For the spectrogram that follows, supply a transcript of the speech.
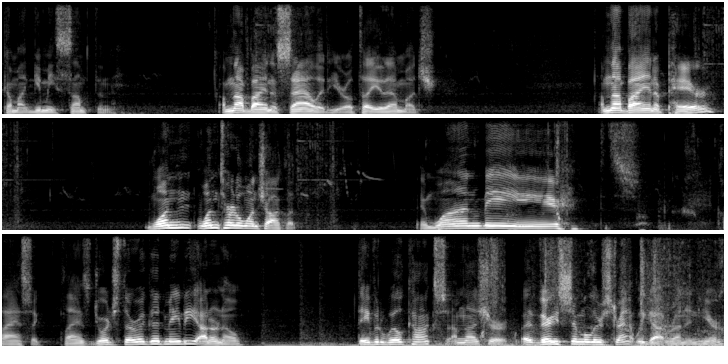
Come on, give me something. I'm not buying a salad here, I'll tell you that much. I'm not buying a pear. One one turtle, one chocolate. And one beer. It's classic. Class George Thorogood, maybe? I don't know. David Wilcox? I'm not sure. A very similar strat we got running here.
